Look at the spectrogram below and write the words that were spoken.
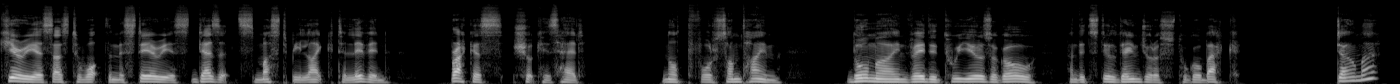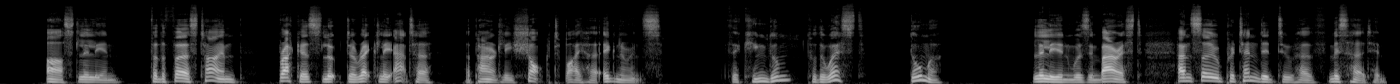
curious as to what the mysterious deserts must be like to live in. Brachus shook his head. Not for some time. Doma invaded two years ago, and it's still dangerous to go back. Doma? asked Lillian. For the first time, Brachus looked directly at her, apparently shocked by her ignorance. The kingdom to the west. Doma. Lillian was embarrassed, and so pretended to have misheard him.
